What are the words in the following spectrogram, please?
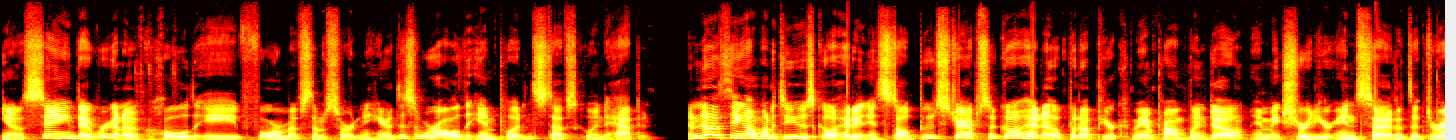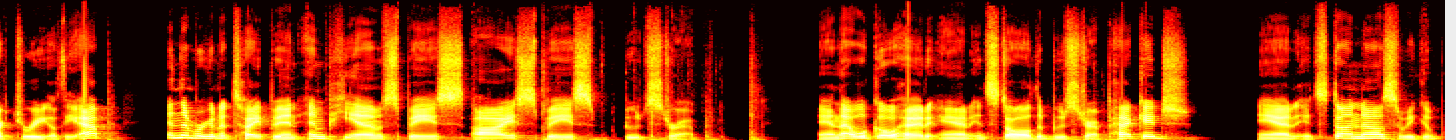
you know, saying that we're gonna hold a form of some sort in here. This is where all the input and stuff's going to happen. Another thing I want to do is go ahead and install Bootstrap. So go ahead and open up your command prompt window and make sure you're inside of the directory of the app. And then we're going to type in npm space i space bootstrap. And that will go ahead and install the Bootstrap package. And it's done now, so we could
